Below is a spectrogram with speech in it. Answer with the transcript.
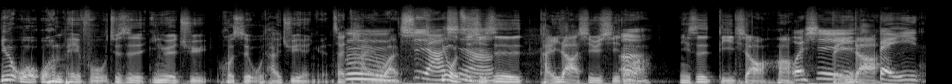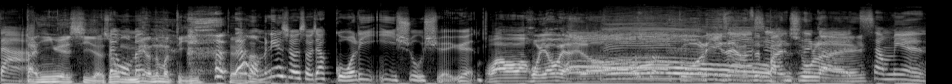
因为我我很佩服，就是音乐剧或是舞台剧演员在台湾，是啊，因为我自己是台艺大戏剧系的嘛。你是敌校哈，我是北艺大，北艺大，但音乐系的，所以我们没有那么敌。但我们那时候的时候叫国立艺术学院。哇哇哇，火药味来了！国立这样子搬出来，上面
